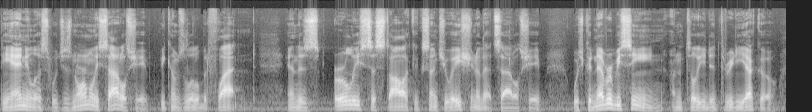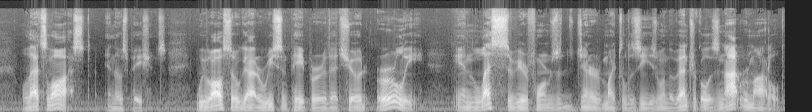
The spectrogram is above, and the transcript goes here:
the annulus, which is normally saddle shaped, becomes a little bit flattened. And there's early systolic accentuation of that saddle shape, which could never be seen until you did 3D echo. Well, that's lost in those patients. We've also got a recent paper that showed early in less severe forms of degenerative mitral disease, when the ventricle is not remodeled,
